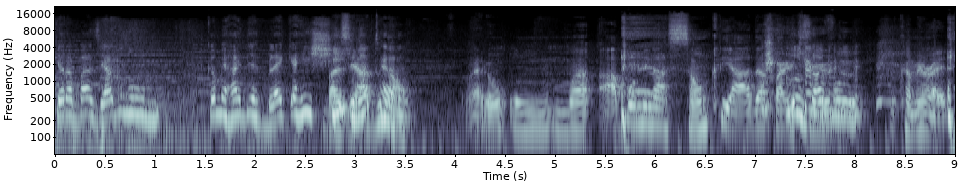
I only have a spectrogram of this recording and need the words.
Que era baseado no Kamen Rider Black RX, Baseado né, não. Era um- uma abominação criada a partir do, do Kamen Rider.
